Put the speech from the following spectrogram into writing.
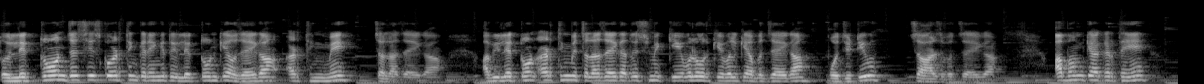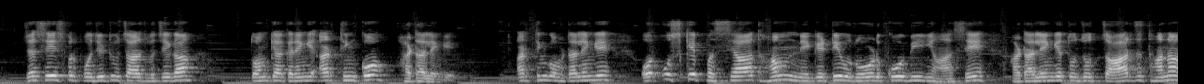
तो इलेक्ट्रॉन जैसे इसको अर्थिंग करेंगे तो इलेक्ट्रॉन क्या हो जाएगा? अर्थिंग में चला जाएगा। अब इलेक्ट्रॉन अर्थिंग में चला जाएगा तो इसमें केवल और केवल क्या बच जाएगा? पॉजिटिव चार्ज बच जाएगा। अब हम क्या करते हैं? जैसे इस पर पॉजिटिव चार्ज बचेगा तो हम क्या करेंगे? अर्थिंग को हटा लेंगे। अर्थिंग को हटा लेंगे और उसके पश्चात हम नेगेटिव रोड को भी यहाँ से हटा लेंगे। तो जो चार्ज था ना,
